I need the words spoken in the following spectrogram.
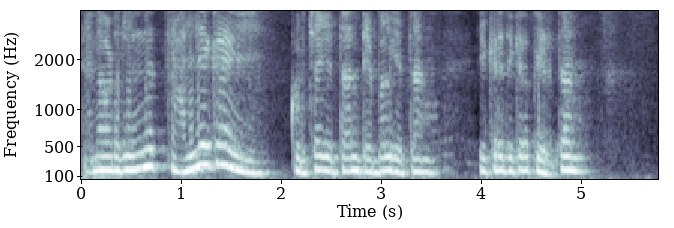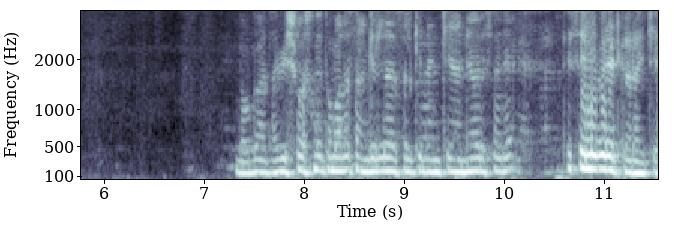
त्यांना वाटत चालले काय? खुर्च्या घेतान टेबल घेतान इकडे तिकडे फिरतान. बघू आता विश्वासने तुम्हाला सांगितलं असेल की त्यांची अॅनिव्हर्सरी आहे. ते सेलिब्रेट करायचे.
